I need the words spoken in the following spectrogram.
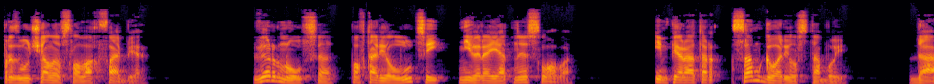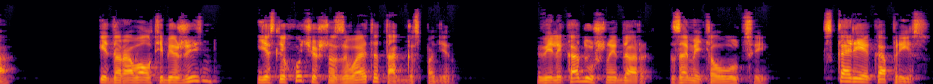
прозвучала в словах Фабия. «Вернулся», — повторил Луций невероятное слово. «Император сам говорил с тобой?» «Да». «И даровал тебе жизнь? Если хочешь, называй это так, господин». «Великодушный дар», — заметил Луций. «Скорее каприз».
